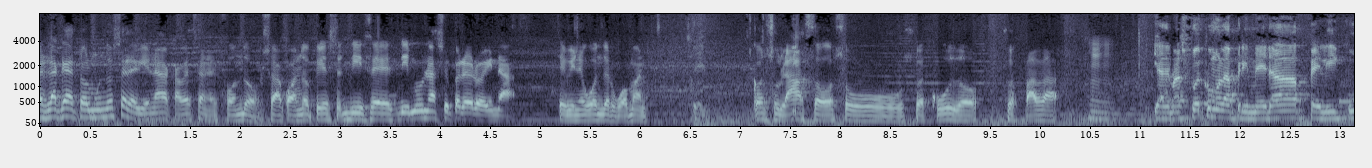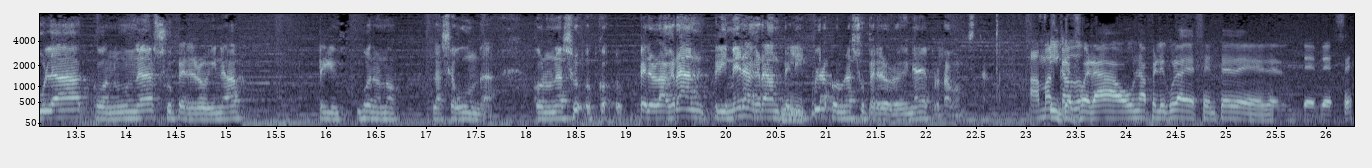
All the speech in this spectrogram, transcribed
Es la que a todo el mundo se le viene a la cabeza en el fondo. O sea, cuando piensas- dices, dime una superheroína, te viene Wonder Woman. Sí. Con su lazo, su, su escudo, su espada. Mm. Y además fue como la primera película con una superheroína. Bueno, no, la segunda. Con una pero la gran, primera gran película con una superheroína de protagonista. Ha Y que marcado. fuera una película decente de, de, de DC.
